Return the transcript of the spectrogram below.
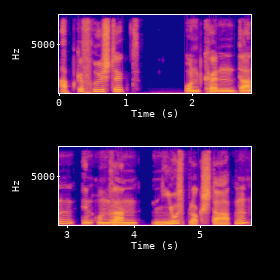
abgefrühstückt und können dann in unseren Newsblock starten.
